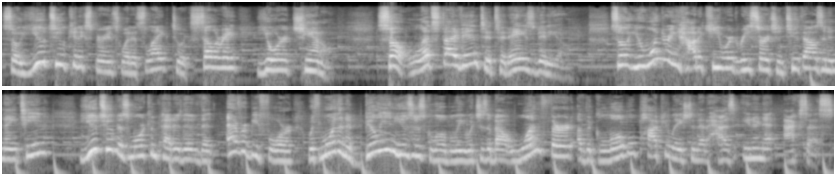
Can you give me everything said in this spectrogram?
so you too can experience what it's like to accelerate your channel. So let's dive into today's video. So you're wondering how to keyword research in 2019? YouTube is more competitive than ever before with more than a billion users globally, which is about one third of the global population that has internet access.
